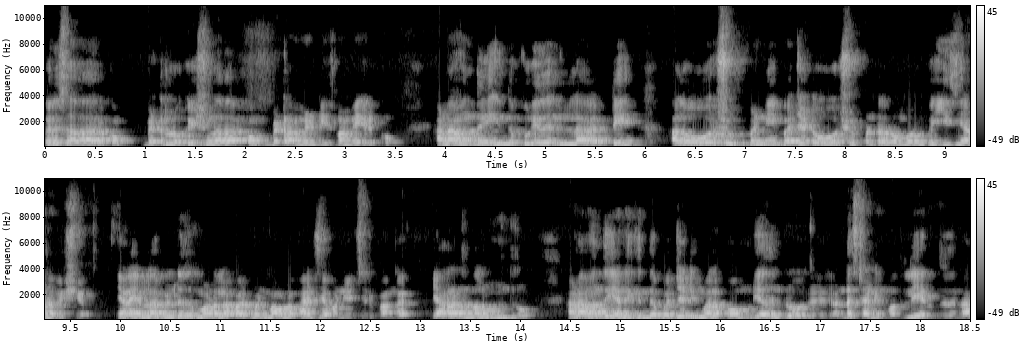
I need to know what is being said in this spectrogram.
பெருசாக தான் இருக்கும். பெட்டர் லொக்கேஷனில் தான் இருக்கும். பெட்டர் அம்யூனிட்டிஸ் எல்லாமே இருக்கும். ஆனால் வந்து இந்த புரிதல் இல்லாட்டி அதை ஓவர் ஷூட் பண்ணி பட்ஜெட் ஓவர் ஷூட் பண்ணுறது ரொம்ப ரொம்ப ஈஸியான விஷயம். ஏன்னா எல்லா பில்டர்ஸும் மாடல் அப்பார்ட்மெண்ட்டும் அவ்வளோ ஃபேன்சியாக பண்ணி வச்சுருப்பாங்க. யாராக இருந்தாலும் விழுந்துரும் ஆனால் வந்து எனக்கு இந்த பட்ஜெட்டுக்கு மேலே போக முடியாதுன்ற ஒரு அண்டர்ஸ்டாண்டிங் முதல்ல இருந்ததுன்னா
